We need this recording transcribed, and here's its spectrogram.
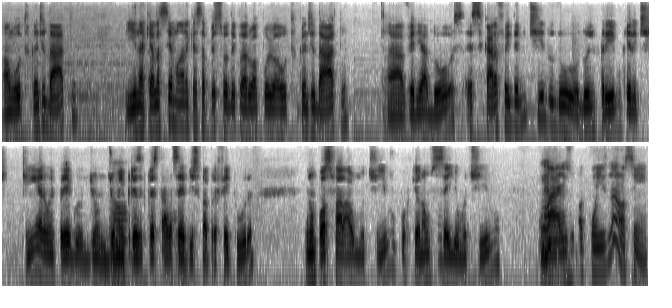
a um outro candidato. E naquela semana que essa pessoa declarou apoio a outro candidato, a vereador, esse cara foi demitido do, do emprego que ele tinha, era um emprego de, um- de uma Nossa. empresa que prestava serviço para a prefeitura. Eu não posso falar o motivo, porque eu não sei o motivo. Né? Mas uma coincidência. Não, assim,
